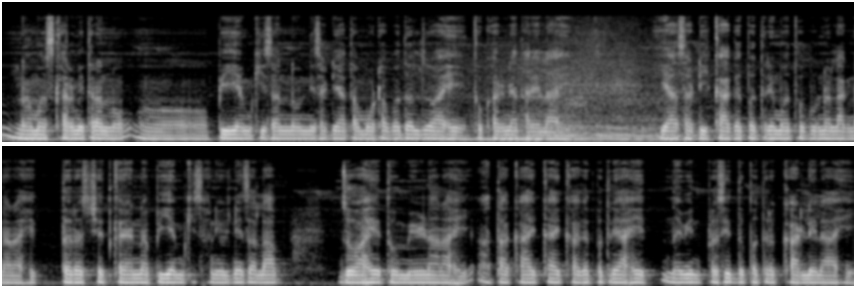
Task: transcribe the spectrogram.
नमस्कार मित्रांनो पी एम किसान नोंदणीसाठी आता मोठा बदल जो आहे तो करण्यात आलेला आहे. यासाठी कागदपत्रे महत्त्वपूर्ण लागणार आहेत. तरच शेतकऱ्यांना पी एम किसान योजनेचा लाभ जो आहे तो मिळणार आहे. आता काय काय कागदपत्रे आहेत? नवीन प्रसिद्ध पत्रक काढलेलं आहे.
